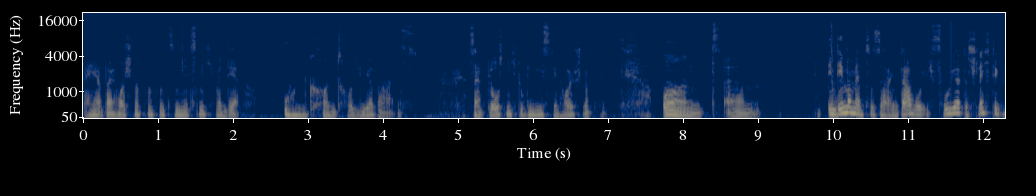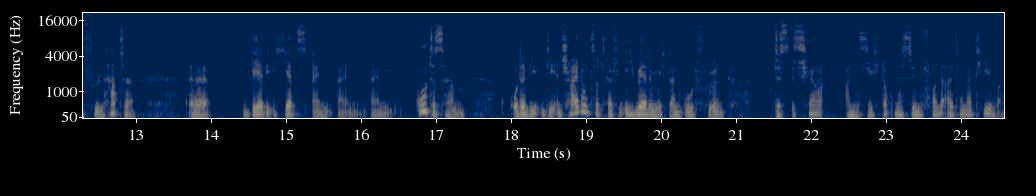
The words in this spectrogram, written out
Naja, bei Heuschnupfen funktioniert es nicht, wenn der unkontrollierbar ist. Sag bloß nicht, du genießt den Heuschnupfen. Und ähm, in dem Moment zu sagen, da wo ich früher das schlechte Gefühl hatte, äh, werde ich jetzt ein, ein, ein gutes haben oder die, die Entscheidung zu treffen, ich werde mich dann gut fühlen, das ist ja an sich doch eine sinnvolle Alternative.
